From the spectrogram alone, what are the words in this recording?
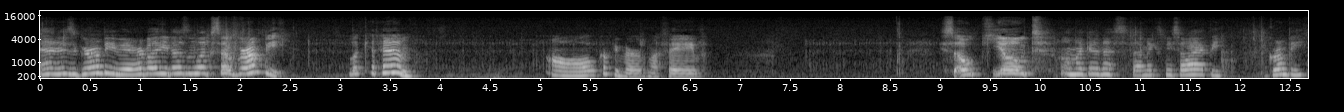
And he's a grumpy bear, but he doesn't look so grumpy. Look at him. Oh, Grumpy Bear is my fave. So cute. Oh my goodness, that makes me so happy. Grumpy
